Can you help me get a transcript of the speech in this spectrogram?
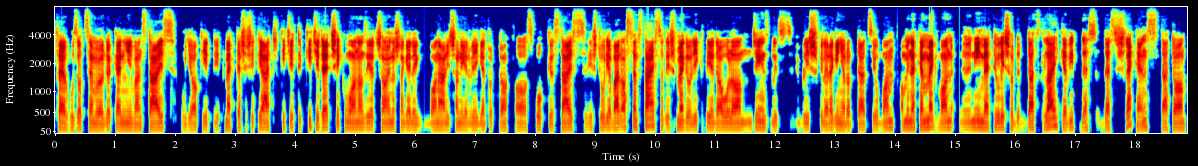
felhúzott szemöldökkel nyilván Stiles, ugye, aki itt megtestesíti. Át, kicsit, kicsit egységúan azért sajnos, meg elég banálisan ér véget ott a, a Spock Stiles história, bár azt hiszem Stiles-ot is megölik, például a James Bliss, Bliss féle regényadaptációban, ami nekem megvan németül, és hogy Das Gleichgewicht des, des Schreckens, tehát a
